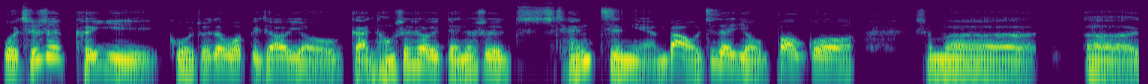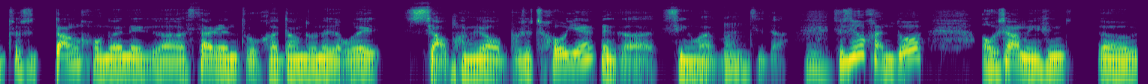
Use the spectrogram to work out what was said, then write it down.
我其实可以，我觉得我比较有感同身受一点，就是前几年吧，我记得有报过什么呃，就是当红的那个三人组合当中的有位小朋友不是抽烟那个新闻吗？记得，其实有很多偶像明星呃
